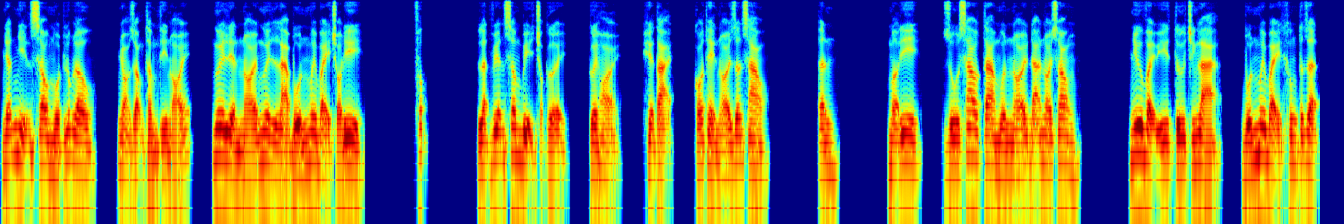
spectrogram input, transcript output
nhẫn nhịn sau một lúc lâu, nhỏ giọng thầm thì nói, ngươi liền nói ngươi là bốn mươi bảy chó đi. Phúc. Lật viễn sâm bị trọc cười cười hỏi, hiện tại, có thể nói dẫn sao? Ân. Mở đi, dù sao ta muốn nói đã nói xong. Như vậy ý tứ chính là, bốn mươi bảy không tức giận.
